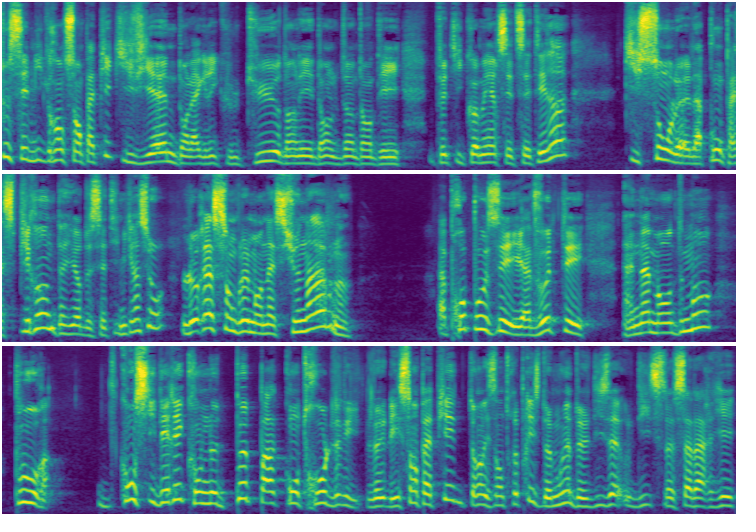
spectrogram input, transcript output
tous ces migrants sans papiers qui viennent dans l'agriculture, dans, dans, dans, des petits commerces, etc., qui sont la pompe aspirante d'ailleurs de cette immigration. Le Rassemblement national a proposé et a voté un amendement pour considérer qu'on ne peut pas contrôler les sans-papiers dans les entreprises de moins de 10, 10 salariés.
